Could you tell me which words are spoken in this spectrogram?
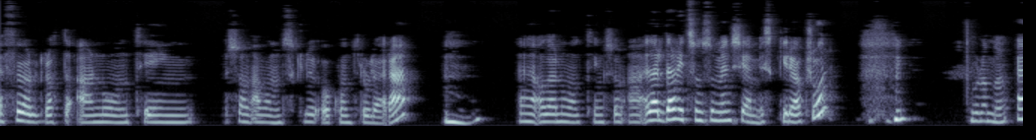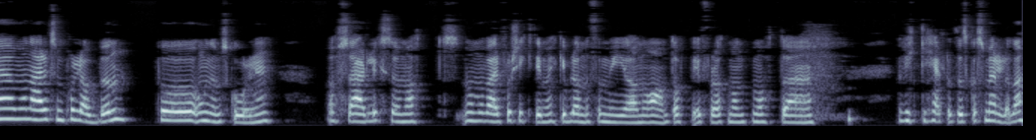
Jeg føler at det er noen ting som er vanskelig å kontrollere. Mm. eh, Og det er noen ting som er Det er, det er litt sånn som en kjemisk reaksjon. Hvordan da? Eh, Man er liksom på laben på ungdomsskolen, og så er det liksom at man må være forsiktig med å ikke blande for mye av noe annet oppi, for at man på en måte vil ikke helt at det skal smelle, da.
